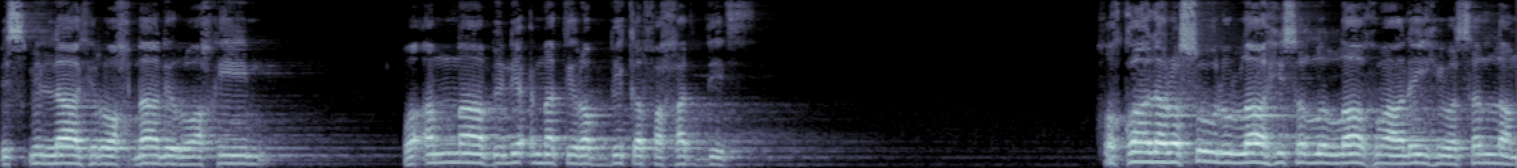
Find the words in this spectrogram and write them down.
বিসমিল্লাহ রহমান রহিম। ও আম্মা বিনিয়মাতি রব্বিকা ফাহাদ্দিস। وقال رسول الله صلى الله عليه وسلم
